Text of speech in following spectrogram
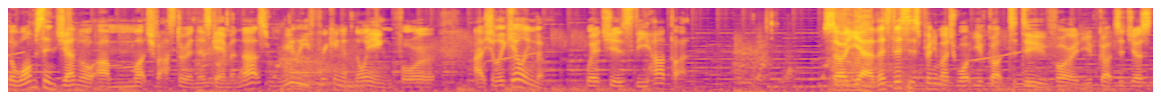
The Whomps in general are much faster in this game, and that's really freaking annoying for actually killing them, which is the hard part. So yeah, this this is pretty much what you've got to do for it. You've got to just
